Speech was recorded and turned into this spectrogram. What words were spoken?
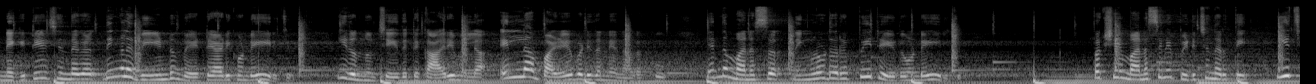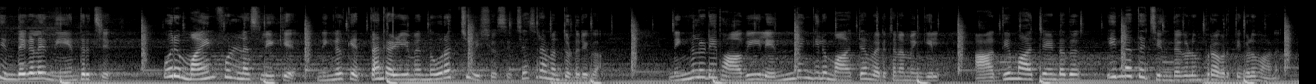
നെഗറ്റീവ് ചിന്തകൾ നിങ്ങളെ വീണ്ടും വേട്ടയാടിക്കൊണ്ടേയിരിക്കും. ഇതൊന്നും ചെയ്തിട്ട് കാര്യമില്ല. എല്ലാം പഴയപടി തന്നെ നടക്കൂ എന്ന് മനസ്സ് നിങ്ങളോട് റിപ്പീറ്റ് ചെയ്തുകൊണ്ടേയിരിക്കും. പക്ഷേ മനസ്സിനെ പിടിച്ചു നിർത്തി ഈ ചിന്തകളെ നിയന്ത്രിച്ച് ഒരു മൈൻഡ്ഫുൾനെസ്സിലേക്ക് നിങ്ങൾക്ക് എത്താൻ കഴിയുമെന്ന് ഉറച്ചു വിശ്വസിച്ച് ശ്രമം തുടരുക. നിങ്ങളുടെ ഭാവിയിൽ എന്തെങ്കിലും മാറ്റം വരുത്തണമെങ്കിൽ ആദ്യം മാറ്റേണ്ടത് ഇന്നത്തെ ചിന്തകളും പ്രവൃത്തികളുമാണ്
